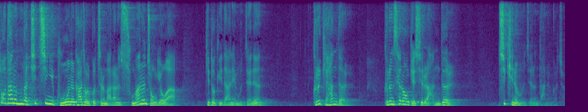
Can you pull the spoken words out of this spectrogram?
또 다른 뭔가 티칭이 구원을 가져올 것처럼 말하는 수많은 종교와 기독교 이단의 문제는 그렇게 한들 그런 새로운 계시를 안들 지키는 문제는 다는 거죠.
